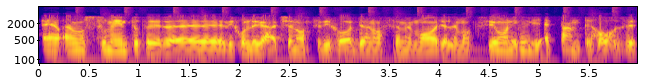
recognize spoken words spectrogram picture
è, uno strumento per eh, ricollegarci ai nostri ricordi, alle nostre memorie, alle emozioni, quindi è tante cose.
